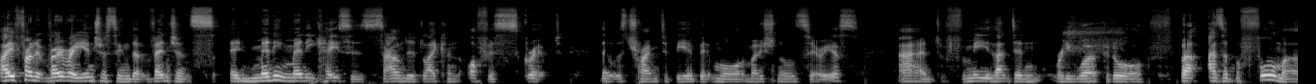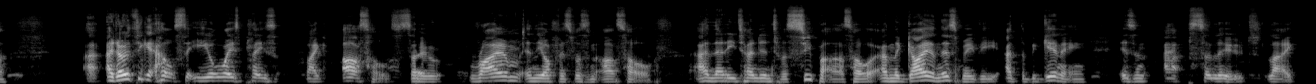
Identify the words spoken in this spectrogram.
I I found it very very interesting that Vengeance, in many many cases, sounded like an Office script that was trying to be a bit more emotional and serious. And for me, that didn't really work at all. But as a performer, I don't think it helps that he always plays like assholes. So Ryan in The Office was an asshole, and then he turned into a super asshole. And the guy in this movie at the beginning is an absolute like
